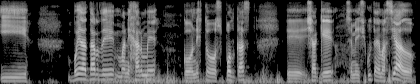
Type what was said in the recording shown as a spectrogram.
y voy a tratar de manejarme con estos podcasts eh, ya que se me dificulta demasiado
